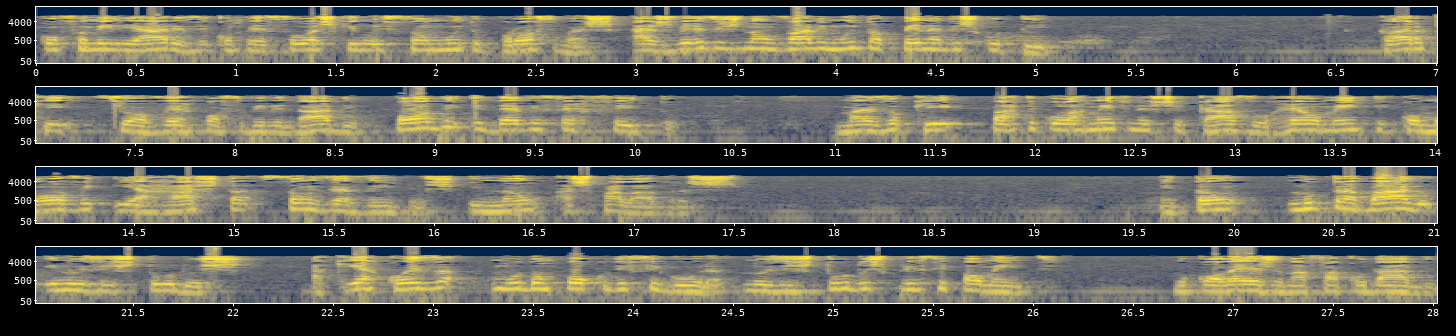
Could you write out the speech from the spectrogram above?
com familiares e com pessoas que nos são muito próximas, às vezes não vale muito a pena discutir. Claro que, se houver possibilidade, pode e deve ser feito. Mas o que, particularmente neste caso, realmente comove e arrasta são os exemplos e não as palavras. Então, no trabalho e nos estudos, aqui a coisa muda um pouco de figura, nos estudos principalmente, no colégio, na faculdade,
